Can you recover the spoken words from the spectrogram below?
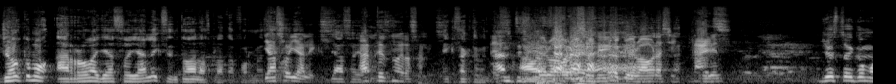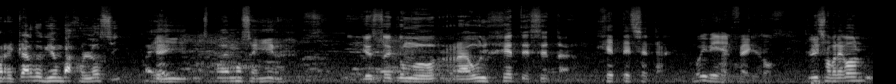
Yo como arroba ya soy Alex en todas las plataformas. ya soy Alex. Ya soy Antes Alex. no eras Alex. Exactamente. Antes Ah, no. pero ahora sí, pero ahora sí. Nice. Yo estoy como Ricardo-Lossi. Ahí nos podemos seguir. Yo estoy como Raúl GTZ. GTZ. Muy bien. Perfecto. Luis Obregón.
